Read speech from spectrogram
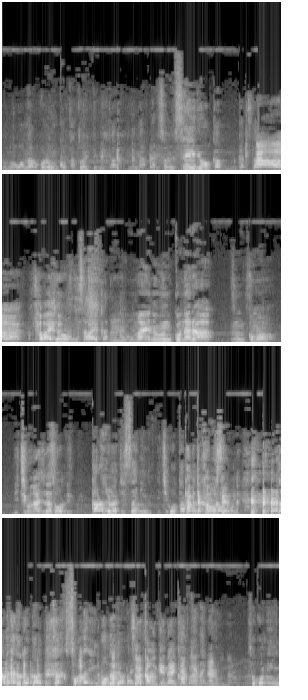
その女の子のうんこを例えてみたっていうやっぱりそういう清涼感が伝わってくる。爽やか非常に爽やかな、うん、お前のうんこならうんこもいちごの味だぞって。そうですね。彼女が実際にいちごを食べた可能性もね。食べたかどうかは実はそんなに問題ではない。それは関係ないんだやっぱ関係ない。なるほどなるほど。そこに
